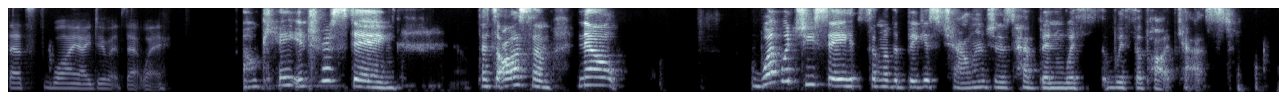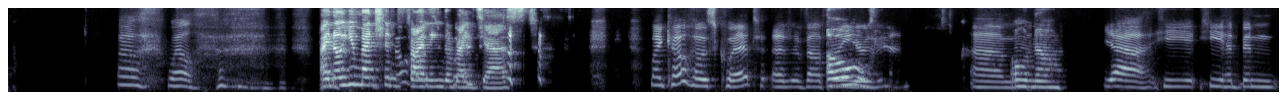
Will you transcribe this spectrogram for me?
that's why I do it that way. Okay, interesting. That's awesome. Now, what would you say some of the biggest challenges have been with with the podcast? Uh, well, I know you mentioned finding the quit. right guest. my co-host quit at about three oh. years in. Um, oh no! Yeah, he he had been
